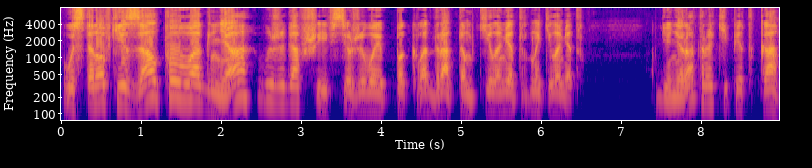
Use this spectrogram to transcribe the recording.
установки залпового огня, выжигавшие все живое по квадратам километр на километр, генератора кипятка,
